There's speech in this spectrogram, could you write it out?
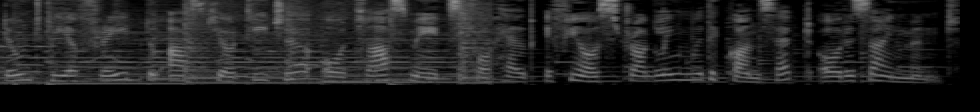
Don't be afraid to ask your teacher or classmates for help if you're struggling with a concept or assignment.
